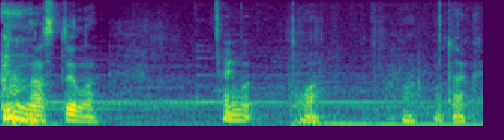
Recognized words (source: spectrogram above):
остыло. Как бы, о, о, вот так.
